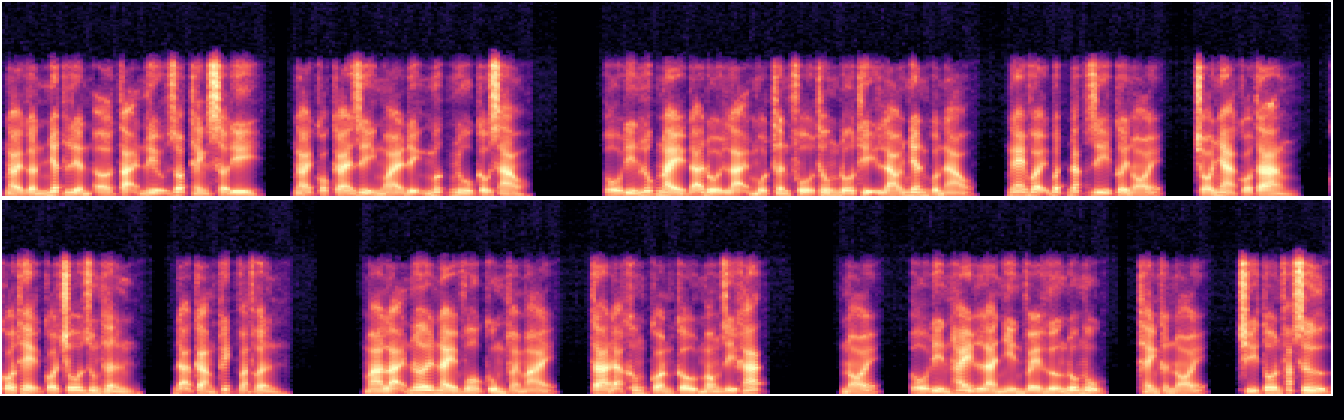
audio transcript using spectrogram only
ngài gần nhất liền ở tại new york thánh sở đi ngài có cái gì ngoài định mức nhu cầu sao? Ô đi lúc này đã đổi lại một thân phổ thông đô thị lão nhân quần áo, nghe vậy bất đắc dĩ cười nói, chó nhà có tang, có thể có chỗ dung thân, đã cảm kích và phần. Mà lại nơi này vô cùng thoải mái, ta đã không còn cầu mong gì khác. Nói ô đỉnh hay là nhìn về hướng đỗ mục, thành khẩn nói trí tôn pháp sư,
